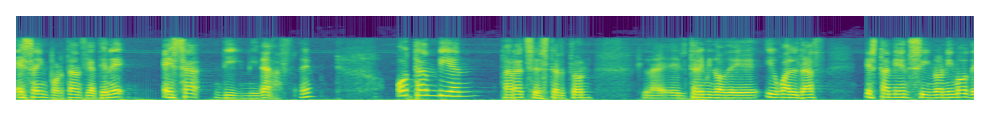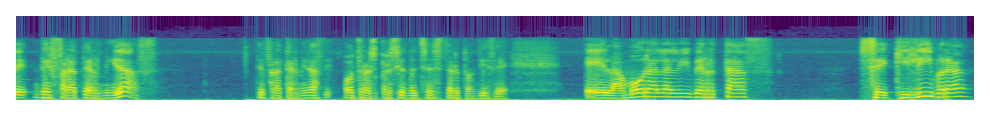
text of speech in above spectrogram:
esa importancia, tiene esa dignidad. ¿eh? O también, para Chesterton, el término de igualdad es también sinónimo de, de fraternidad. De fraternidad, otra expresión de Chesterton dice, el amor a la libertad se equilibra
